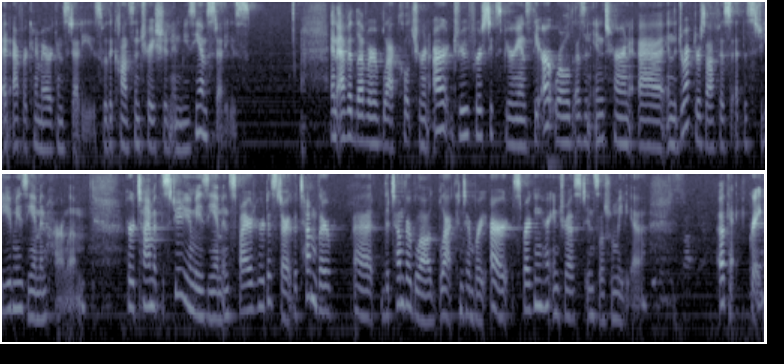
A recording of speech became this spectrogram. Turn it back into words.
and African American Studies with a concentration in Museum Studies. An avid lover of black culture and art, Drew first experienced the art world as an intern in the director's office at the Studio Museum in Harlem. Her time at the Studio Museum inspired her to start the Tumblr, uh, the Tumblr blog Black Contemporary Art, sparking her interest in social media. Okay, great.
